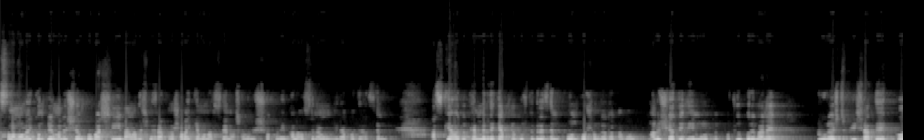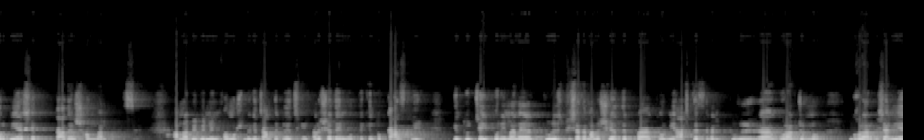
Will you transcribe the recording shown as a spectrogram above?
আসসালামু আলাইকুম প্রিয় মালয়েশিয়ান প্রবাসী, বাংলাদেশ ভাইরা, আপনারা সবাই কেমন আছেন? আশা করি সকলেই ভালো আছেন এবং নিরাপদে আছেন। আজকে হয়তো থ্যাম্বেল দেখে আপনারা বুঝতে পেরেছেন কোন প্রসঙ্গের কথা বল মালয়েশিয়াতে এই মুহূর্তে প্রচুর পরিমাণে ট্যুরিস্ট ভিসাতে কর্মী এসে কাজের সন্ধান করতেছে। আমরা বিভিন্ন ইনফরমেশন থেকে জানতে পেরেছি, মালয়েশিয়াতে এই মুহূর্তে কিন্তু কাজ নেই। কিন্তু যেই পরিমাণে ট্যুরিস্ট ভিসাতে মালয়েশিয়াতে কর্মী আসতেছে মানে ট্যুরি ঘোরার জন্য, ঘোরার ভিসা নিয়ে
